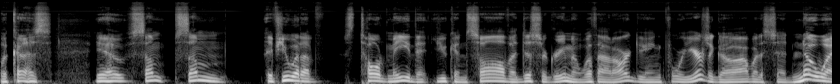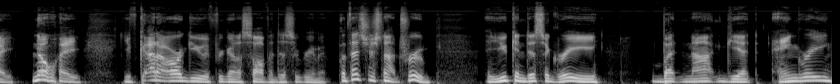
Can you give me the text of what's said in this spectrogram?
because, you know, some, some, if you would have told me that you can solve a disagreement without arguing four years ago, I would have said, no way, no way. You've got to argue if you're going to solve a disagreement. But that's just not true. You can disagree, but not get angry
